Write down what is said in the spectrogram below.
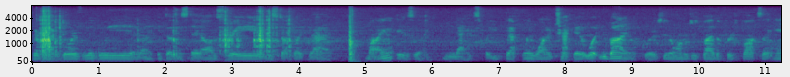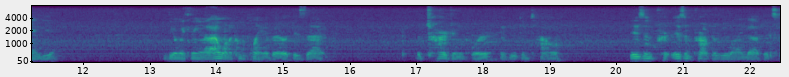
their back door is wiggly and like it doesn't stay on straight and stuff like that. Mine is like nice, but you definitely want to check out what you're buying, of course. You don't want to just buy the first box they hand you. The only thing that I want to complain about is that the charging port, if you can tell, isn't isn't properly lined up. It's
